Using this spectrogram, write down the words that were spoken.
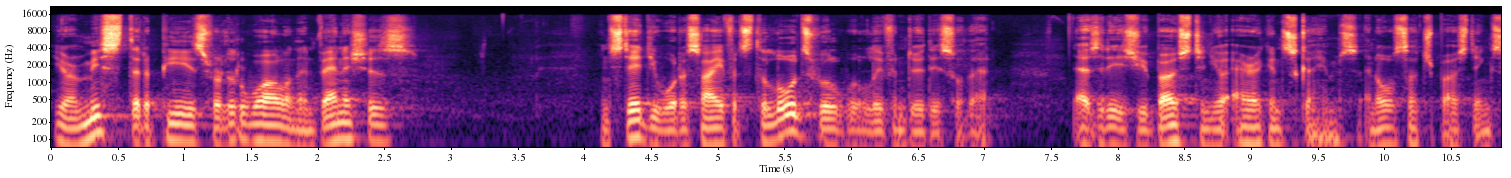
You're a mist that appears for a little while and then vanishes. Instead, you ought to say, if it's the Lord's will, we'll live and do this or that. As it is, you boast in your arrogant schemes, and all such boastings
